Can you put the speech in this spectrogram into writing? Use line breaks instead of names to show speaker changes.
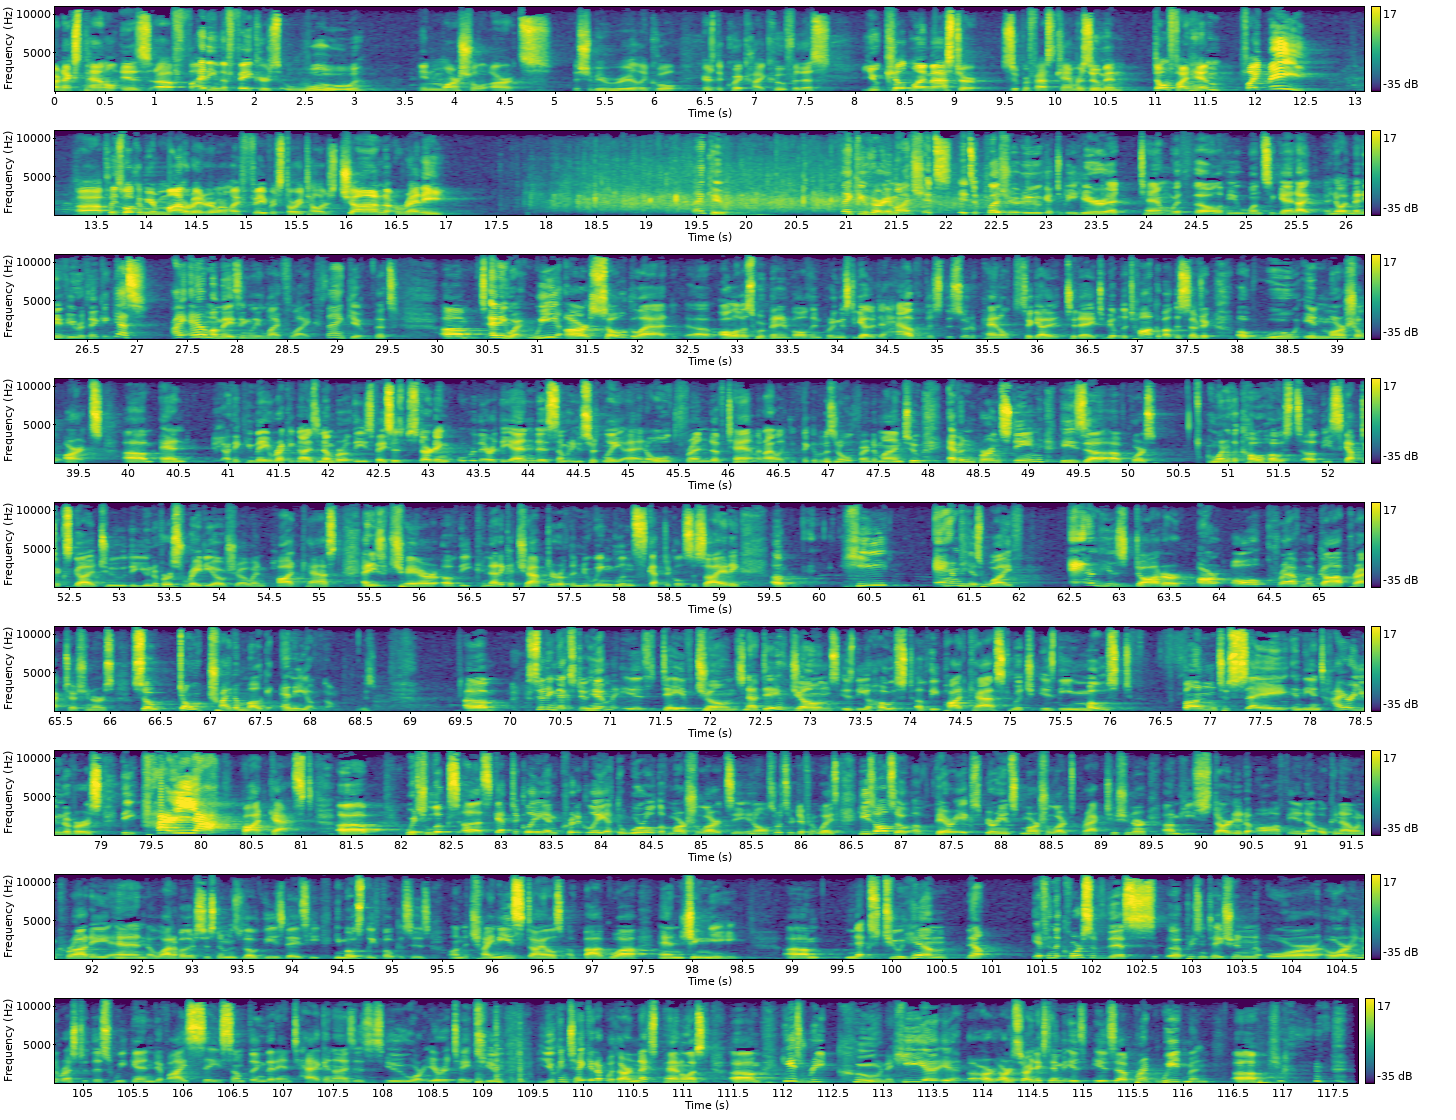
Our next panel is uh, Fighting the Fakers Woo in Martial Arts. This should be really cool. Here's the quick haiku for this You killed my master. Super fast camera zoom in. Don't fight him, fight me! Uh, please welcome your moderator, one of my favorite storytellers, John Rennie.
Thank you. Thank you very much. It's, it's a pleasure to get to be here at TAM with all of you once again. I, I know what many of you are thinking. Yes, I am amazingly lifelike. Thank you. That's, um, anyway, we are so glad, uh, all of us who have been involved in putting this together, to have this, this sort of panel together today to be able to talk about the subject of Woo in martial arts. Um, and I think you may recognize a number of these faces. Starting over there at the end is somebody who's certainly an old friend of TAM, and I like to think of him as an old friend of mine too. Evan Bernstein. He's, uh, of course, one of the co-hosts of the Skeptic's Guide to the Universe radio show and podcast, and he's a chair of the Connecticut chapter of the New England Skeptical Society. Um, he and his wife and his daughter are all Krav Maga practitioners, so don't try to mug any of them. Um, sitting next to him is Dave Jones. Now, Dave Jones is the host of the podcast, which is the most fun to say in the entire universe, the Hiya podcast, uh, which looks uh, skeptically and critically at the world of martial arts in, all sorts of different ways. He's also a very experienced martial arts practitioner. Um, he started off in uh, Okinawan karate and a lot of other systems, though these days he, he mostly focuses on the Chinese styles of Bagua and Xingyi. Um, next to him, now, if in the course of this uh, presentation or, or in the rest of this weekend, if I say something that antagonizes you or irritates you, you can take it up with our next panelist. Um, he's Reed Kuhn. He, uh, or, or, sorry, next to him is, is uh, Brent Weedman.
